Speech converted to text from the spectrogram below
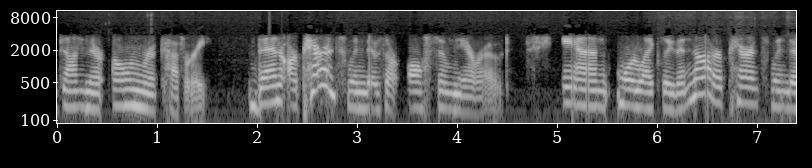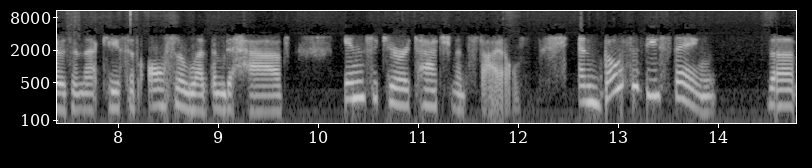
done their own recovery, then our parents' windows are also narrowed. And more likely than not, our parents' windows in that case have also led them to have insecure attachment styles and both of these things, the,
